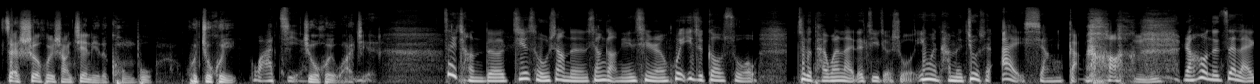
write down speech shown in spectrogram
在社会上建立的恐怖会就会瓦解，就会瓦解。在场的街头上的香港年轻人会一直告诉我，这个台湾来的记者说，因为他们就是爱香港哈。嗯、然后呢，再来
